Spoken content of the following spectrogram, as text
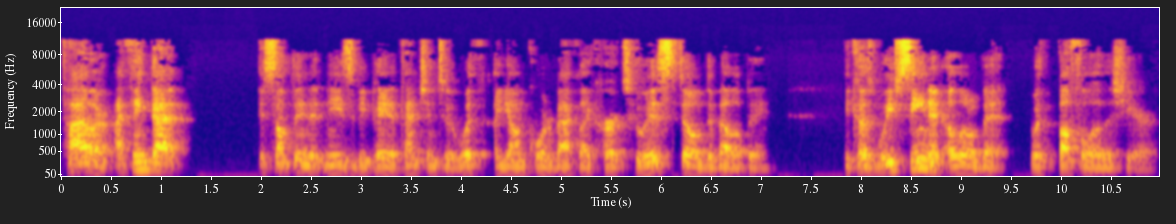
Tyler, I think that is something that needs to be paid attention to with a young quarterback like Hurts, who is still developing, because we've seen it a little bit with Buffalo this year.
